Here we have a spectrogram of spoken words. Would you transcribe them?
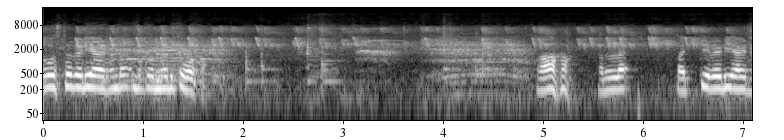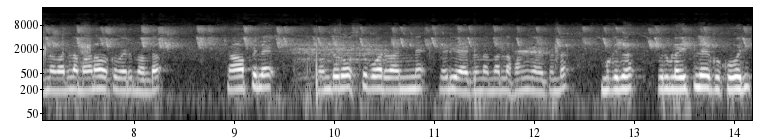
റോസ്റ്റ് റെഡി ആയിട്ടുണ്ട്. നമുക്കൊന്ന് എടുത്ത് നോക്കാം. ആഹാ നല്ല പറ്റി റെഡി ആയിട്ടുണ്ട്. നല്ല മണമൊക്കെ വരുന്നുണ്ട്. ഷാപ്പിലെ രണ്ട് റോസ്റ്റ് പോലെ തന്നെ റെഡി ആയിട്ടുണ്ട്. നല്ല ഭംഗിയായിട്ടുണ്ട്. നമുക്കിത് ഒരു പ്ലേറ്റിലേക്ക് കോരി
